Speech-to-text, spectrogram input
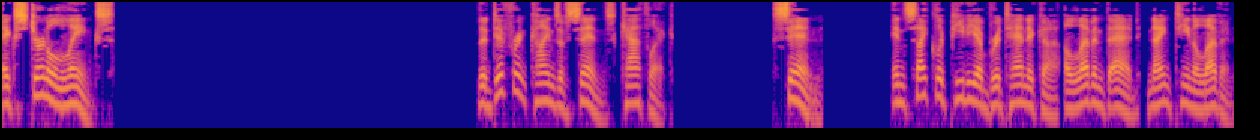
External links The Different Kinds of Sins Catholic. Sin. Encyclopædia Britannica 11th ed., 1911.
